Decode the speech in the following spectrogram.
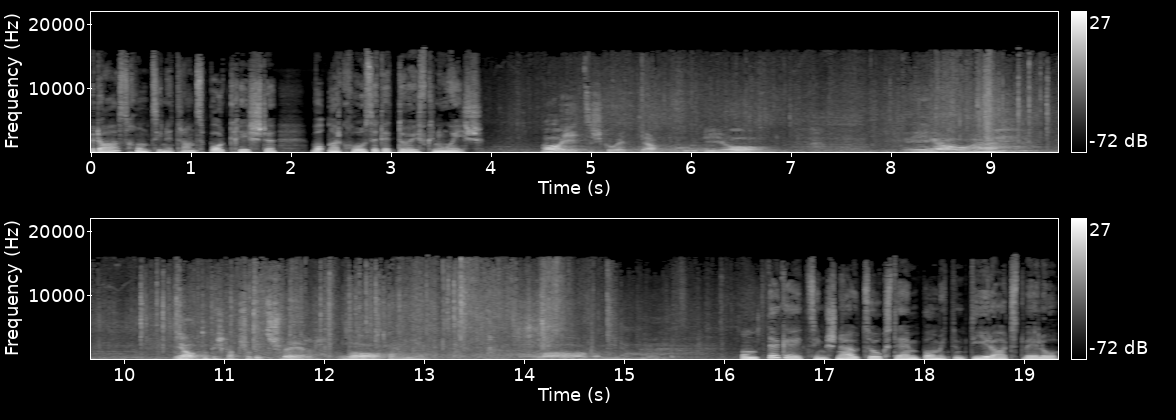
Für das kommt sie in eine Transportkiste, wo die Narkose dort tief genug ist. Ah, jetzt ist gut, ja. Ja. Ja, hä? Ja, du bist glaube schon ein bisschen schwerer. So, komm her. So, her. hä? Und dann geht sie im Schnellzugstempo mit dem Tierarztvelo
